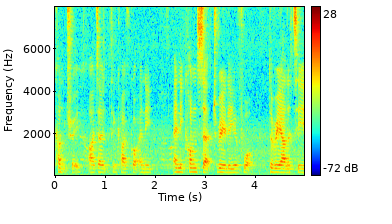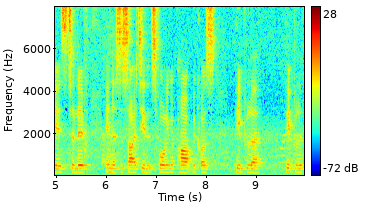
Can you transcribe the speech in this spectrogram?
country. I don't think I've got any any concept really of what the reality is to live in a society that's falling apart because people are people are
